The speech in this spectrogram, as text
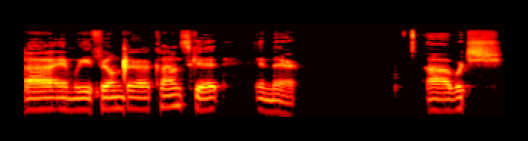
uh, and we filmed a clown skit in there. Uh, which,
